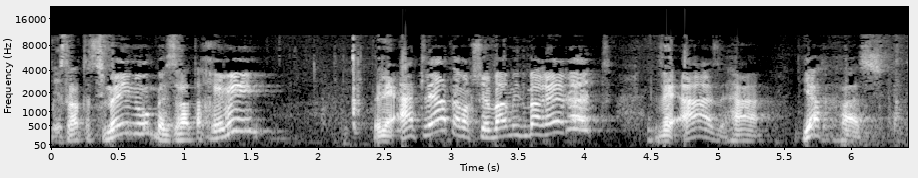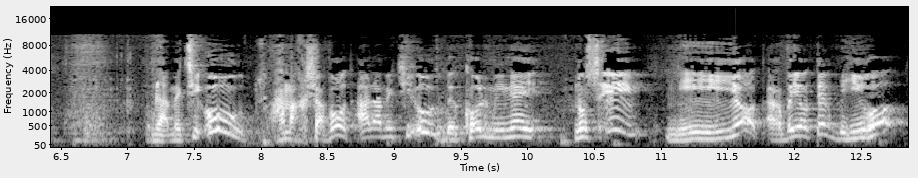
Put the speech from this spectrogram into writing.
בעזרת עצמנו, בעזרת אחרים. ולאט לאט המחשבה מתבררת, ואז היחס למציאות, המחשבות על המציאות בכל מיני נושאים נהיות הרבה יותר בהירות,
